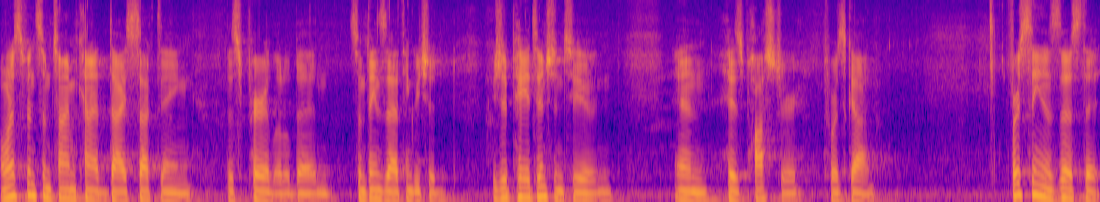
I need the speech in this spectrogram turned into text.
I want to spend some time kind of dissecting this prayer a little bit and some things that I think we should we should pay attention to in his posture towards God. First thing is this that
